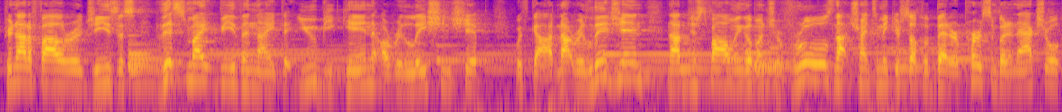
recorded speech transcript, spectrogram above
If you're not a follower of Jesus, this might be the night that you begin a relationship with God. Not religion, not just following a bunch of rules, not trying to make yourself a better person, but an actual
